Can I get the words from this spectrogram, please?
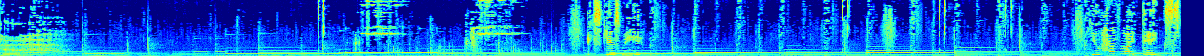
Excuse me. You have my thanks.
